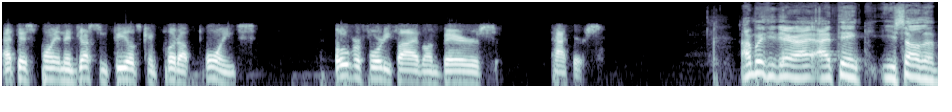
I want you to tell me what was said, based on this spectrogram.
at this point, and then Justin Fields can put up points over 45 on Bears Packers. I'm with you there. I, I, think you saw the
